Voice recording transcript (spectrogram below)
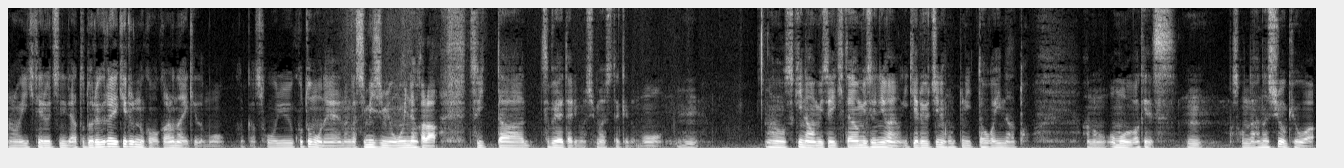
あの、生きてるうちに、あとどれぐらいいけるのかわからないけども、なんかそういうこともね、なんかしみじみ思いながら、ツイッターつぶやいたりもしましたけども、うん。あの、好きなお店、行きたいお店には行けるうちに本当に行った方がいいなと、あの、思うわけです。うん。そんな話を今日は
